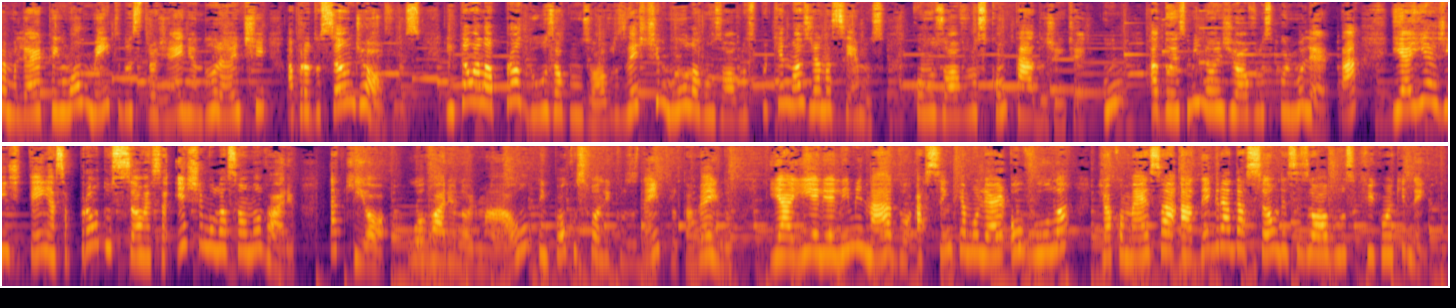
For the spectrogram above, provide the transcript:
a mulher tem um aumento do estrogênio durante a produção de óvulos. Então ela produz alguns óvulos, estimula alguns óvulos, porque nós já nascemos com os óvulos contados, gente. É 1 a 2 milhões de óvulos por mulher, tá? E aí a gente tem essa produção, essa estimulação no ovário. Tá aqui, ó, o ovário normal, tem poucos folículos dentro, tá vendo? E aí ele é eliminado assim que a mulher ovula, já começa a degradação desses óvulos que ficam aqui dentro.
